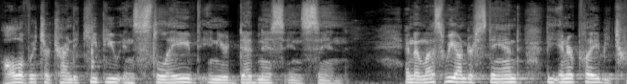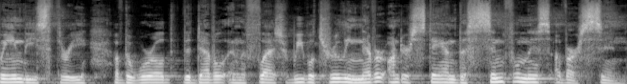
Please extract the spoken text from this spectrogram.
all of which are trying to keep you enslaved in your deadness in sin. And unless we understand the interplay between these three of the world, the devil, and the flesh, we will truly never understand the sinfulness of our sin.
